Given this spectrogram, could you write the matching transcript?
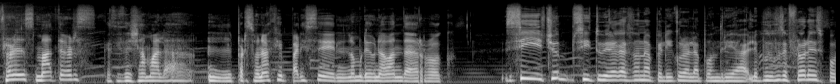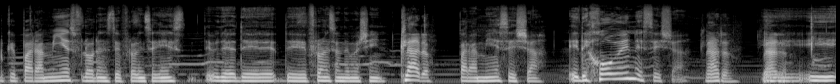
Florence Matters, que así se llama la- el personaje, parece el nombre de una banda de rock. Sí, yo si tuviera que hacer una película la pondría, le puse Florence porque para mí es Florence de Florence Against, de, de- de Florence and the Machine. Claro, Para mí es ella. Eh, De joven es ella. claro, claro. Y, y-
